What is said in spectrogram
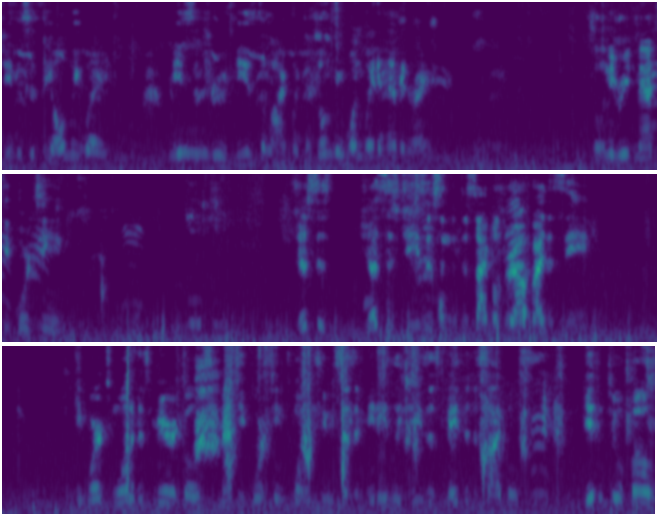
Jesus is the only way. He's the truth. He's the life. Like there's only one way to heaven, right? So let me read Matthew 14. Just as just as Jesus and the disciples were out by the sea, he works one of his miracles. Matthew 14, 22 says, Immediately Jesus made the disciples get into a boat.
